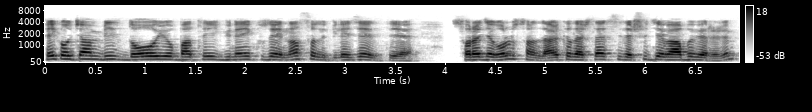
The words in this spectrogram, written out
Peki hocam biz doğuyu, batıyı, güneyi, kuzeyi nasıl bileceğiz diye soracak olursanız arkadaşlar size şu cevabı veririm.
